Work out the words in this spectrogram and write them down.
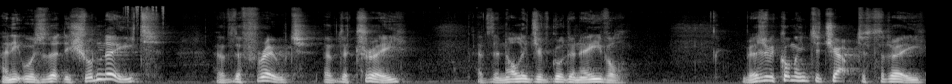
and it was that they shouldn't eat of the fruit of the tree of the knowledge of good and evil. But as we come into chapter 3,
